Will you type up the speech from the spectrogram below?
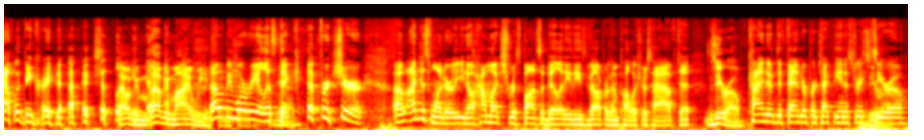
That would be great. Actually, that would be that would be my week. That would be more realistic for sure. Um, I just wonder, you know, how much responsibility these developers and publishers have to Zero. kind of defend or protect the industry. Zero.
